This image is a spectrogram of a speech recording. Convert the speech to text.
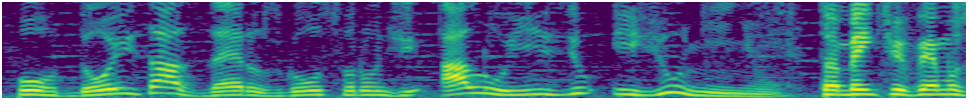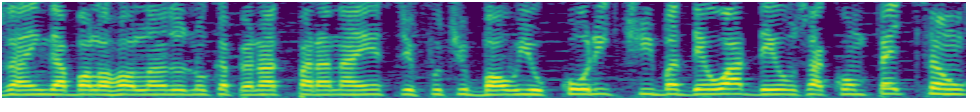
por 2 a 0. Os gols foram de Aloísio e Juninho. Também tivemos ainda a bola rolando no Campeonato Paranaense de Futebol e o Coritiba deu adeus à competição.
